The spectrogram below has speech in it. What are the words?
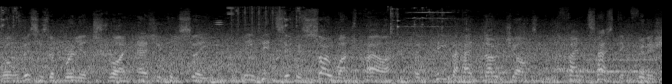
Well, this is a brilliant strike, as you can see. He hits it with so much power. The keeper had no chance. Fantastic finish.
